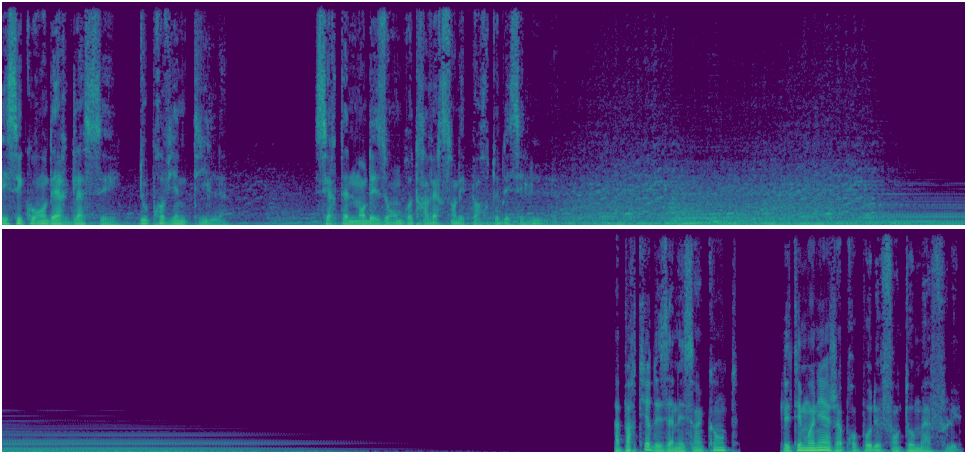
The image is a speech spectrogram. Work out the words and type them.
Et ces courants d'air glacés, d'où proviennent-ils? Certainement des ombres traversant les portes des cellules. À partir des années 50, les témoignages à propos de fantômes affluent.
